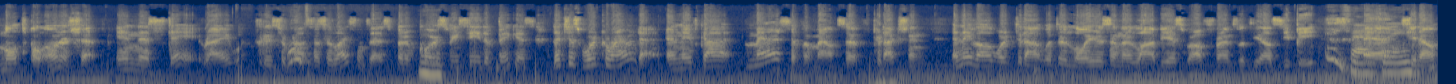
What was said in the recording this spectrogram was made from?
multiple ownership in this state, right? Producer processor licenses. But of mm-hmm. course, we see the biggest that just work around it, and they've got massive amounts of production and they've all worked it out with their lawyers and their lobbyists. We're all friends with the LCB. Exactly. And, you know,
